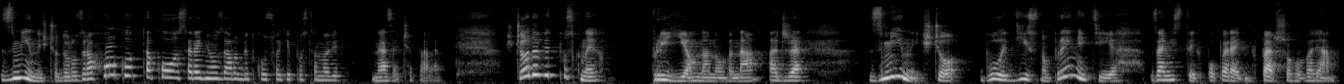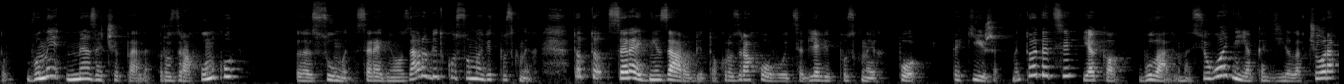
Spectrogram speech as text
зміни щодо розрахунку такого середнього заробітку у соті постанові не зачепили. Щодо відпускних, приємна новина, адже зміни, що були дійсно прийняті замість тих попередніх першого варіанту, вони не зачепили розрахунку е, суми середнього заробітку, суми відпускних. Тобто середній заробіток розраховується для відпускних по такій же методиці, яка була у нас сьогодні, яка діяла вчора,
